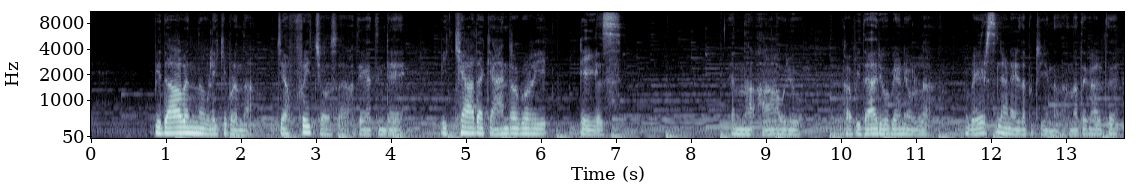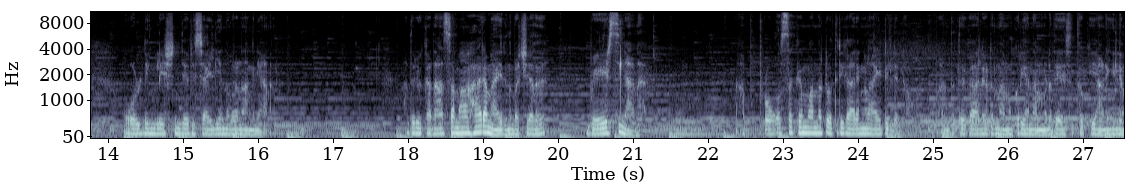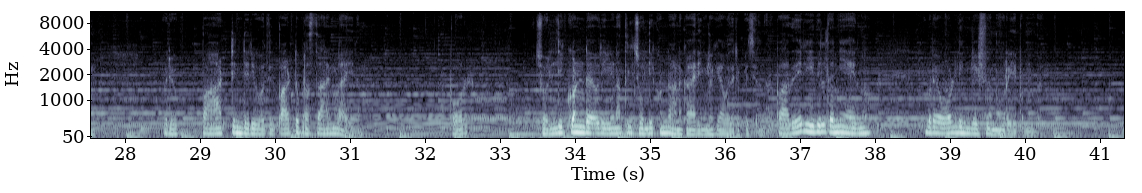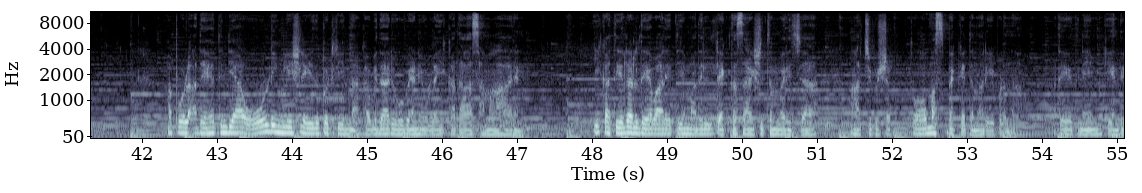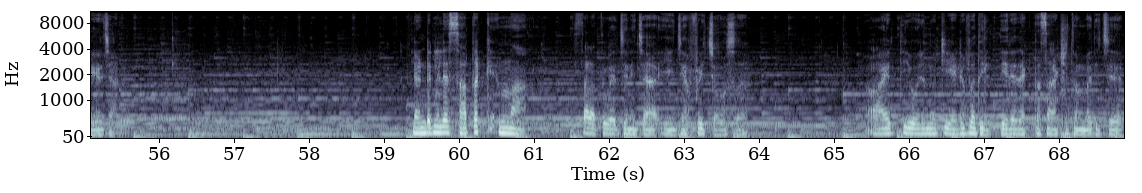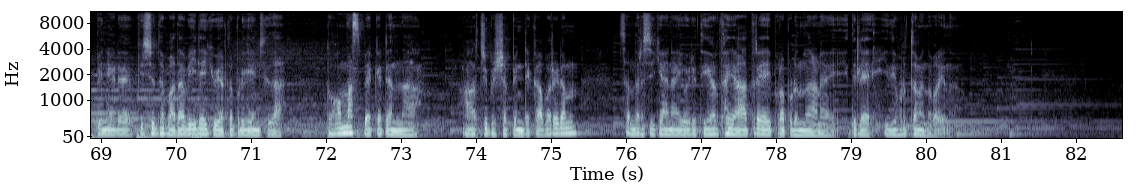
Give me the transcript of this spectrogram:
പിതാവെന്ന് വിളിക്കപ്പെടുന്ന ജെഫ്രി ചോസർ അദ്ദേഹത്തിന്റെ വിഖ്യാത കാൻഡർബറി ടെയിൽസ് എന്ന ആ ഒരു കവിതാരൂപേണയുള്ള വേഴ്സിലാണ് എഴുതപ്പെട്ടിരിക്കുന്നത്. അന്നത്തെ കാലത്ത് ഓൾഡ് ഇംഗ്ലീഷിന്റെ ഒരു ശൈലി എന്ന് പറയുന്നത് അങ്ങനെയാണ്. അതൊരു കഥാസമാഹാരമായിരുന്നു പക്ഷേ അത് വേഴ്സിലാണ്. അപ്പോൾ പ്രോസൊക്കെ വന്നിട്ട് ഒത്തിരി കാലങ്ങളായിട്ടില്ലല്ലോ. പണ്ടത്തെ കാലഘട്ടം നമുക്കറിയാം നമ്മുടെ ദേശത്തൊക്കെ ആണെങ്കിലും ഒരു പാട്ടിന്റെ രൂപത്തിൽ പാട്ട് പ്രസ്ഥാനങ്ങളായിരുന്നു. അപ്പോൾ ചൊല്ലിക്കൊണ്ട് ഒരു ഈണത്തിൽ ചൊല്ലിക്കൊണ്ടാണ് കാര്യങ്ങളൊക്കെ അവതരിപ്പിച്ചിരുന്നത്. അപ്പോൾ അതേ രീതിയിൽ തന്നെയായിരുന്നു ഇവിടെ ഓൾഡ് ഇംഗ്ലീഷ് എന്ന് പറയപ്പെടുന്നത്. അപ്പോൾ അദ്ദേഹത്തിന്റെ ആ ഓൾഡ് ഇംഗ്ലീഷിൽ എഴുതപ്പെട്ടിരിക്കുന്ന കവിതാ രൂപേണയുള്ള ഈ കഥാസമാഹാരം ഈ കത്തീഡ്രൽ ദേവാലയത്തെയും അതിൽ രക്തസാക്ഷിത്വം വരിച്ച ആർച്ച് ബിഷപ്പ് തോമസ് ബക്കറ്റ് എന്നറിയപ്പെടുന്ന അദ്ദേഹത്തിനെയും കേന്ദ്രീകരിച്ചാണ്. ലണ്ടനിലെ സതക് എന്ന സ്ഥലത്ത് ജനിച്ച ഈ ജെഫ്രി ചോസ് ആയിരത്തി ഒരുന്നൂറ്റി എഴുപതിൽ തീരെ രക്തസാക്ഷിത്വം വരിച്ച് പിന്നീട് വിശുദ്ധ പദവിയിലേക്ക് ഉയർത്തപ്പെടുകയും ചെയ്ത തോമസ് ബെക്കറ്റ് എന്ന ആർച്ച് ബിഷപ്പിന്റെ കബറിടം സന്ദർശിക്കാനായി ഒരു തീർത്ഥയാത്രയായി പുറപ്പെടുന്നതാണ് ഇതിലെ ഇതിവൃത്തം എന്ന് പറയുന്നത്.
